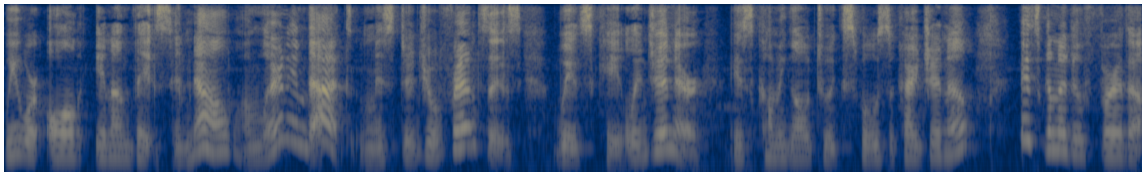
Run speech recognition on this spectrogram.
we were all in on this. And now I'm learning that Mr. Joe Francis with Caitlyn Jenner is coming out to expose the Jenner. It's going to do further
